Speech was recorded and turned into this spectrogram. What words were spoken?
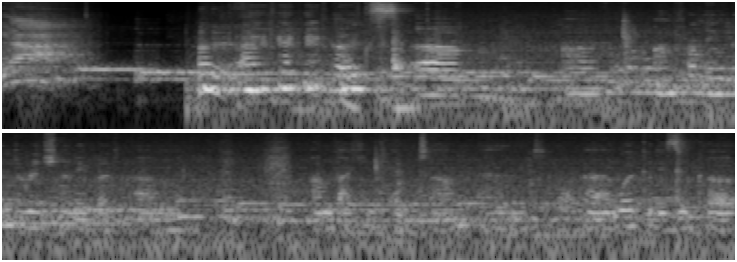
Yeah. I'm, I'm Kathy Coates. Um, I'm, I'm from England originally, but um, I'm back in Cape Town and uh, work at Iziko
